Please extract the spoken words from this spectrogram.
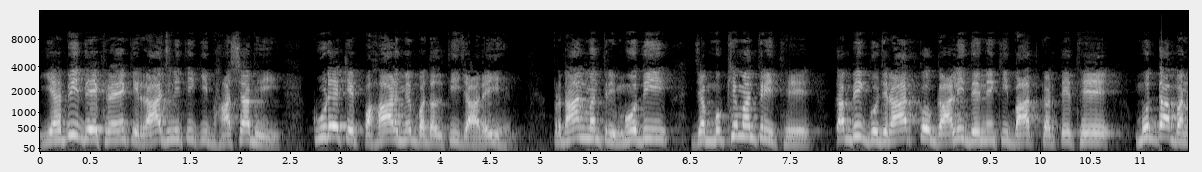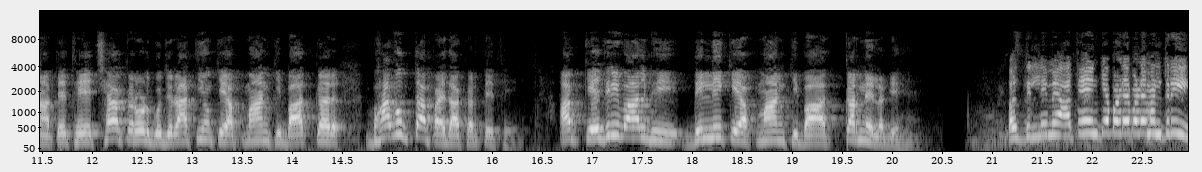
यह भी देख रहे हैं कि राजनीति की भाषा भी कूड़े के पहाड़ में बदलती जा रही है। प्रधानमंत्री मोदी जब मुख्यमंत्री थे, तब भी गुजरात को गाली देने की बात करते थे, मुद्दा बनाते थे, छह करोड़ गुजरातियों के अपमान की बात कर भावुकता पैदा करते थे। अब केजरीवाल भी दिल्ली के अपमान की बात करने लगे हैं। बस दिल्ली में आते हैं इनके बड़े बड़े मंत्री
